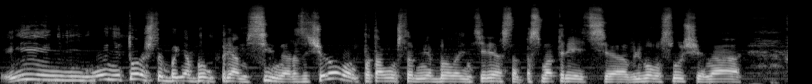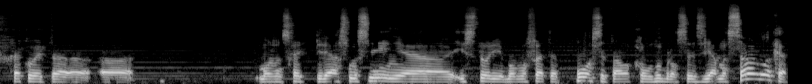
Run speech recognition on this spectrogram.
И, ну, не то, чтобы я был прям сильно разочарован, потому что мне было интересно посмотреть э, в любом случае на какое-то, э, можно сказать, переосмысление истории Боба Фетта после того, как он выбрался из ямы Сарлока.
